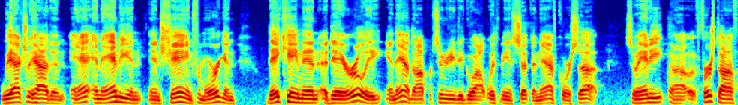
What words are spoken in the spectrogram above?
We actually had an an Andy and, and Shane from Oregon. They came in a day early and they had the opportunity to go out with me and set the nav course up. So Andy, uh, first off,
